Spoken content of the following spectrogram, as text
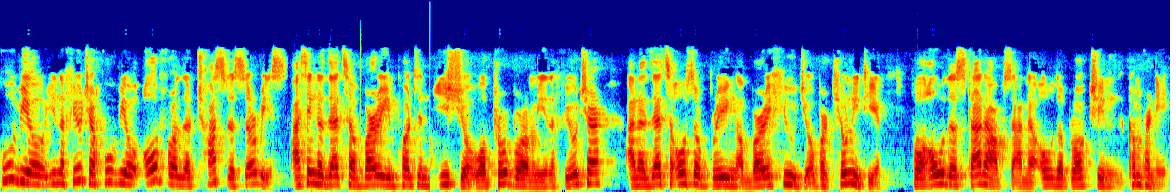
who will in the future who will offer the trust service? I think that's a very important issue or problem in the future, and that's also bring a very huge opportunity for all the startups and all the blockchain company.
